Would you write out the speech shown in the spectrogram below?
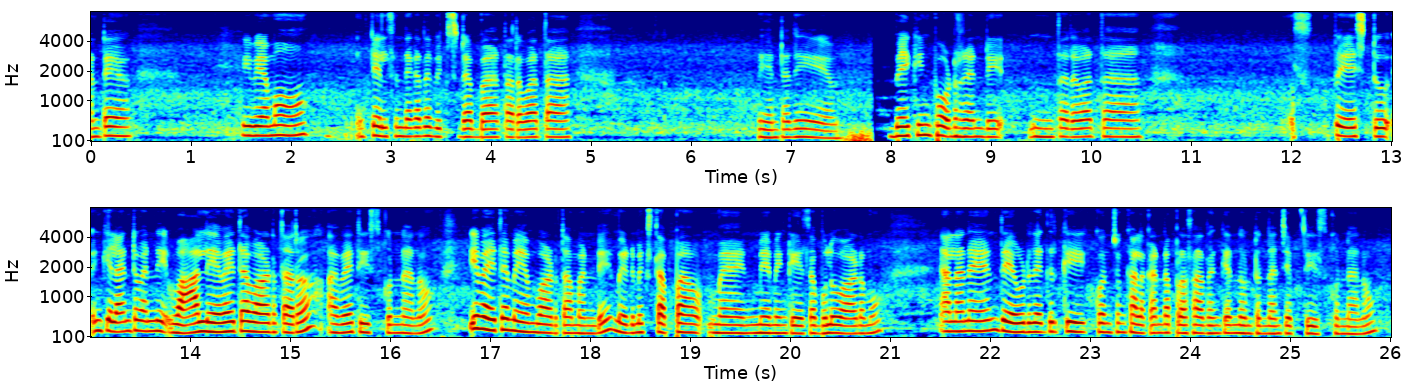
అంటే ఇవేమో తెలిసిందే కదా విక్స్ డబ్బా తర్వాత ఏంటది? బేకింగ్ పౌడర్ అండి. తర్వాత పేస్ట్ ఇంక ఇలాంటివన్నీ వాళ్ళు ఏవైతే వాడతారో అవే తీసుకున్నాను. ఇవైతే మేము వాడతామండి. మిడిమిక్స్ తప్ప మేము మేము ఇంకే సబ్బులు వాడము. అలానే దేవుడి దగ్గరికి కొంచెం కలకండ ప్రసాదం కింద ఉంటుందని చెప్పి తీసుకున్నాను.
